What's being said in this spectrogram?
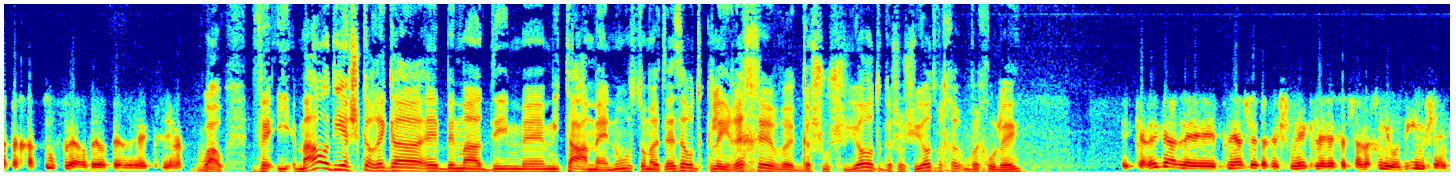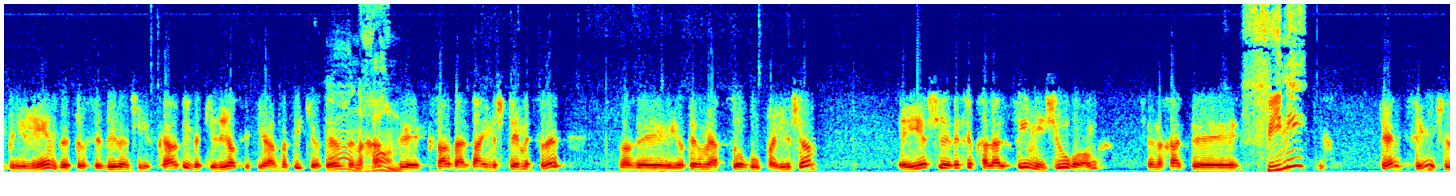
אתה חשוף להרבה יותר אה, קרינה. וואו, ומה עוד יש כרגע אה, במאדים אה, מטעמנו? זאת אומרת, איזה עוד כלי רכב, גשושיות, גשושיות וכ- וכולי? כרגע על פני השטח יש שני כלי רכב שאנחנו יודעים שהם פעילים, זה פרסבירנס שהזכרתי וקיריוסיטי הוותיק יותר, אה, זה נחת נכון. אה, כבר ב-2012, כבר אה, יותר מעשור הוא פעיל שם. יש רכב חלל סיני, ז'ורונג, שנחת, פיני? כן, סיני של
